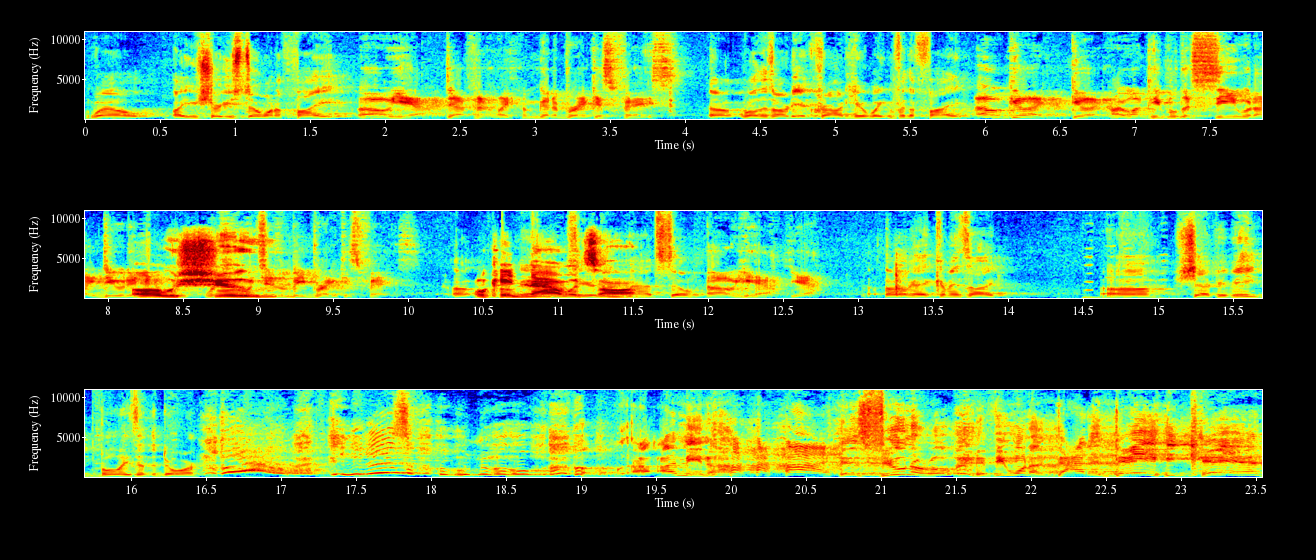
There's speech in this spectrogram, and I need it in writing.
well, are you sure you still want to fight? Oh, yeah, definitely. I'm gonna break his face. Oh, well, there's already a crowd here waiting for the fight. Oh, good, good. I want people to see what I do to Oh, him. shoot. Which, which will be break his face. Uh, Okay, now so it's on. Still? Oh, yeah, yeah. Okay, come inside. Uh, Chef PP, bully's at the door. Oh, he is? Oh, no. I, I mean, his funeral. If he want to die today, he can.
